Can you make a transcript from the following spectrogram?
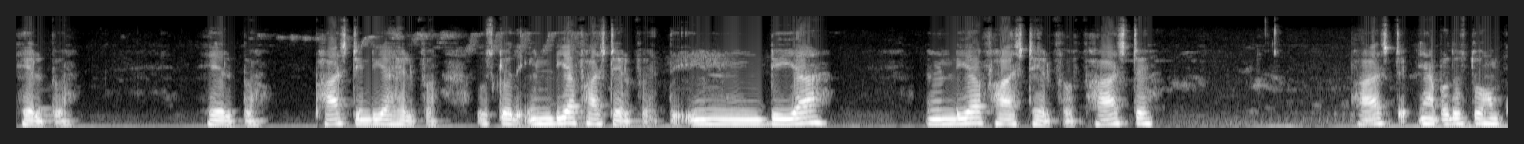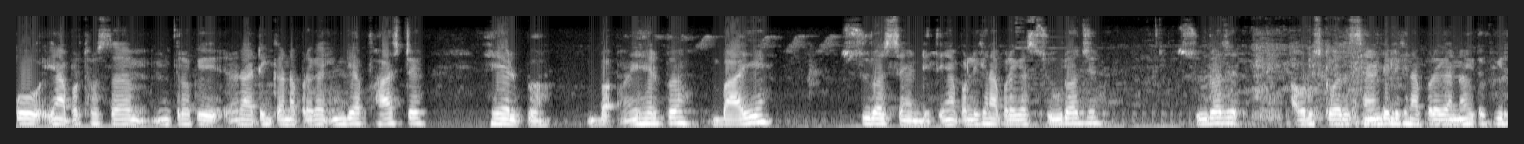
help help fast India help उसके बाद इंडिया फास्ट हेल्प तो India India fast help fast fast यहाँ पर दोस्तों हमको यहाँ पर थोड़ा सा मतलब कि राइटिंग करना पड़ेगा। India fast help help by Suraj Sandy तो यहाँ पर लिखना पड़ेगा सूरज सूरज और उसके बाद सैंडी लिखना पड़ेगा। नहीं तो फिर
